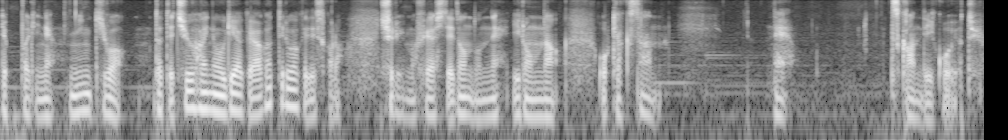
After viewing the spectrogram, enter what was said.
やっぱりね、人気は、だってチューハイの売り上げ上がってるわけですから、種類も増やしてどんどんね、いろんなお客さん、ね、掴んでいこうよという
